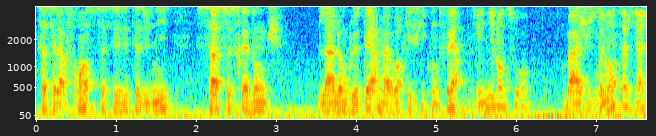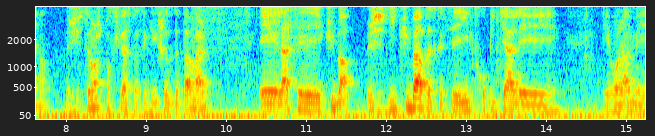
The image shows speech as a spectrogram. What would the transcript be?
Ça c'est la France, ça c'est les états unis ça ce serait donc là l'Angleterre mais à voir qu'est-ce qu'ils comptent faire. Il y a une île en dessous. Hein. Bah Justement. ça, je dis rien. Justement, je pense qu'il va se passer quelque chose de pas mal. Et là, c'est Cuba. Je dis Cuba parce que c'est île tropicale et, et voilà, mais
